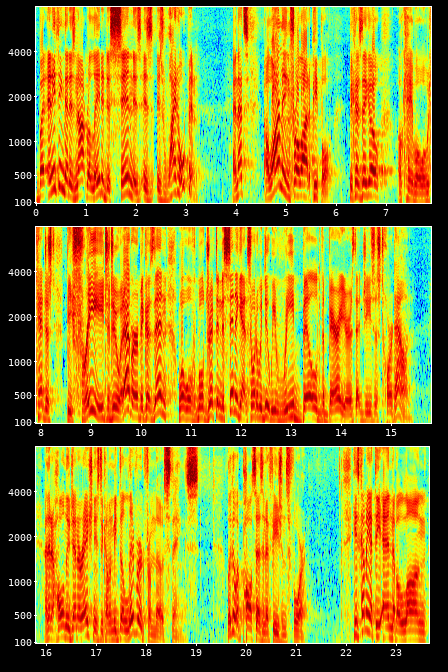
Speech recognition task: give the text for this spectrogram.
but anything that is not related to sin is, is, is wide open. And that's alarming for a lot of people because they go, okay, well, we can't just be free to do whatever because then well, we'll, we'll drift into sin again. So what do we do? We rebuild the barriers that Jesus tore down. And then a whole new generation needs to come and be delivered from those things. Look at what Paul says in Ephesians 4. He's coming at the end of a long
